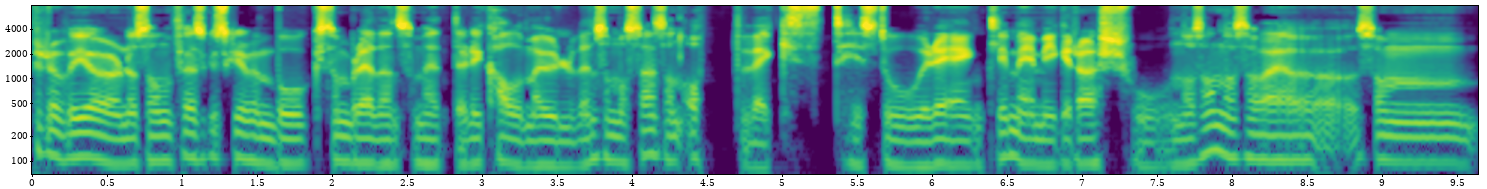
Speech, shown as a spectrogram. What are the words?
prøve å gjøre noe sånn, for jeg skulle skrive en bok som ble den som heter De kaller meg ulven, som også er en sånn oppveksthistorie, egentlig, med migrasjon og sånn, og så var jeg som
